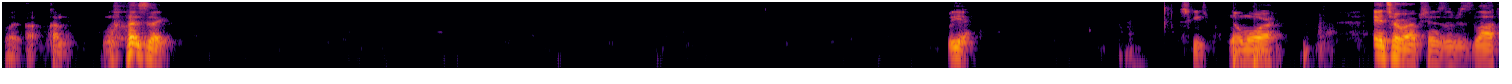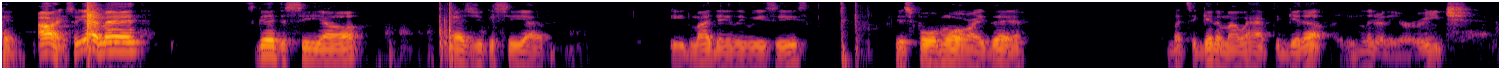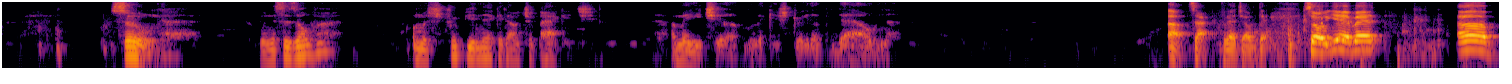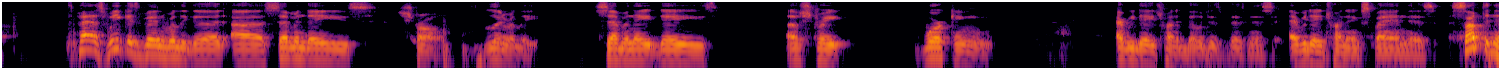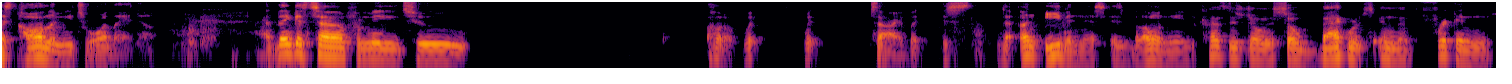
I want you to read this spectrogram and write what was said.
What? Uh, coming. One second. But yeah. Excuse me. No more interruptions. It was locking. All right. So yeah, man. It's good to see y'all. As you can see, I've eaten my daily Reese's. There's four more right there. But to get them, I would have to get up and literally reach Soon, when this is over, I'm gonna strip you naked out your package. I'm gonna eat you up and lick you straight up and down. Oh, sorry, forgot y'all there. So yeah, man. Uh the past week has been really good. Uh seven days strong, literally. Seven, eight days of straight working every day trying to build this business, every day trying to expand this. Something is calling me to Orlando. I think it's time for me to hold on. Wait, wait. Sorry, but it's the unevenness is blowing me, and because this joint is so backwards in the freaking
